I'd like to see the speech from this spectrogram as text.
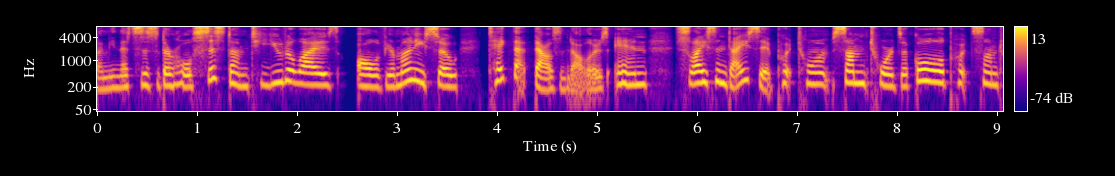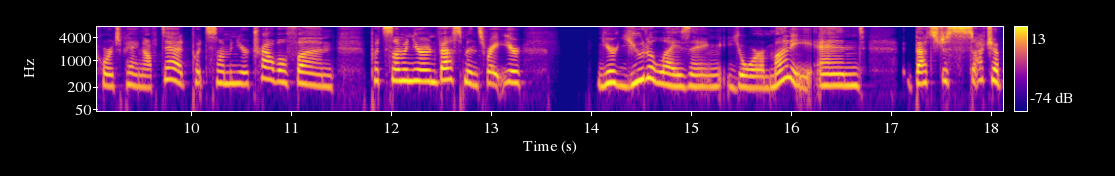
I mean, that's just their whole system to utilize all of your money. So take that thousand dollars and slice and dice it. Put to- some towards a goal, put some towards paying off debt, put some in your travel fund, put some in your investments, right? You're, you're utilizing your money. And that's just such a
